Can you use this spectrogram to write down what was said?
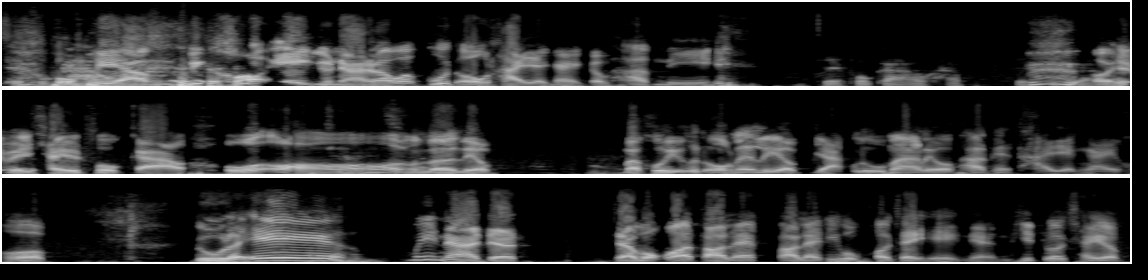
ใช้โฟผมกัสพยายามวิเคราะห์เองอยู่นานว่าว่าคุณโอ๊คถ่ายยังไงกับภาพนี้ใช้โฟกัสครับใช้โฟกัสอ๋อใช่ไหมใช้เป็นโฟกัสโอ้อ๋อใช่ใช่เลยเลยแบบมาคุยกับคุณโอ๊คได้เลยแบบอยากรู้มากเลยว่าภาพนี้ถ่ายยังไงเพราะแบบ ดูแล้วเอ๊ะไม่น่าจะจะบอกว่าตอนแรกตอนแรกที่ผมเข้าใจเองเนี่ยคิดว่าใช้แบบ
